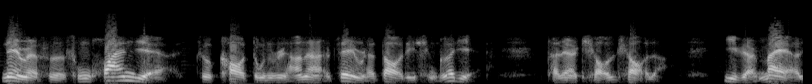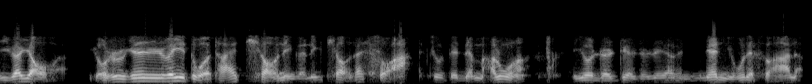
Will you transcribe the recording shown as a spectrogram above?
那边是从华安街就靠东兴市场那儿，这边他到这清河街，他在那挑着挑着，一边卖啊一边吆喝。有时候人为多，他还挑那个那个挑在耍，就在那马路上，有这这这这样连扭的耍的。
